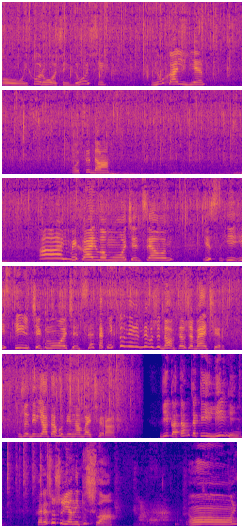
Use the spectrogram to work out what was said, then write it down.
Ой, хороший дощик. Ну, хай є. Оце да. Ай, Михайло мочиться он. І, і, і стільчик мочиться. Так ніхто не, не ожидав, це вже вечір. Уже 9 година вечора. Віка, там такий лівень. Хорошо, що я не пішла. Ой.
